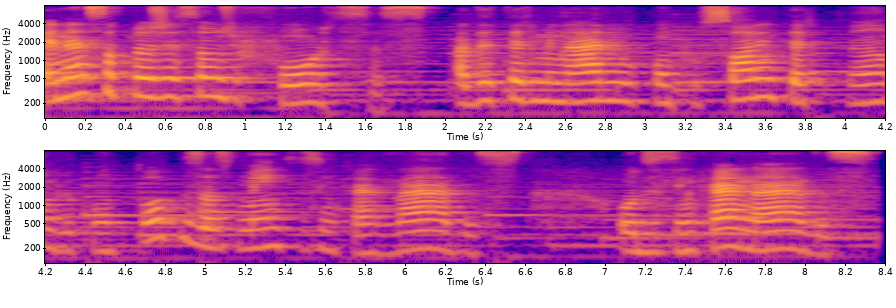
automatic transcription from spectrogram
É nessa projeção de forças, a determinarem o compulsório intercâmbio com todas as mentes encarnadas, ou desencarnadas,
